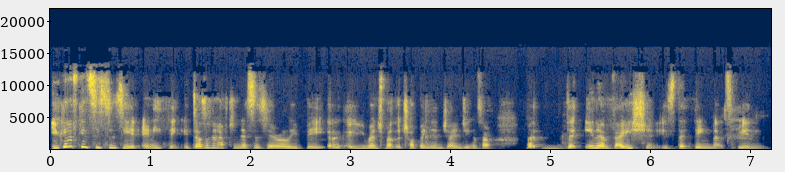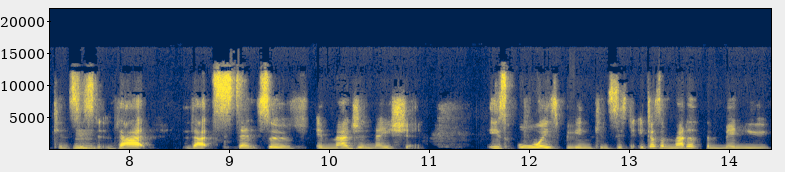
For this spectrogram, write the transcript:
you can have consistency in anything. It doesn't have to necessarily be. like, You mentioned about the chopping and changing and stuff, but the innovation is the thing that's been mm. consistent. That that sense of imagination is always been consistent. It doesn't matter that the menu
